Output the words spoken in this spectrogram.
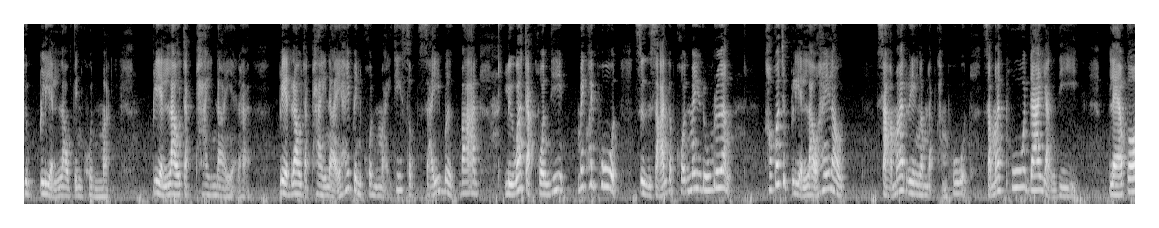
คือเปลี่ยนเราเป็นคนใหม่ เปลี่ยนเราจากภายในนะคะเปลี่ยนเราจากภายในให้เป็นคนใหม่ที่สดใสเบิกบาน หรือว่าจากคนที่ไม่ค่อยพูด สื่อสารกับคนไม่รู้เรื่อง เขาก็จะเปลี่ยนเราให้เรา สามารถเรียงลำดับคำพูด สามารถพูดได้อย่างดี แล้วก็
